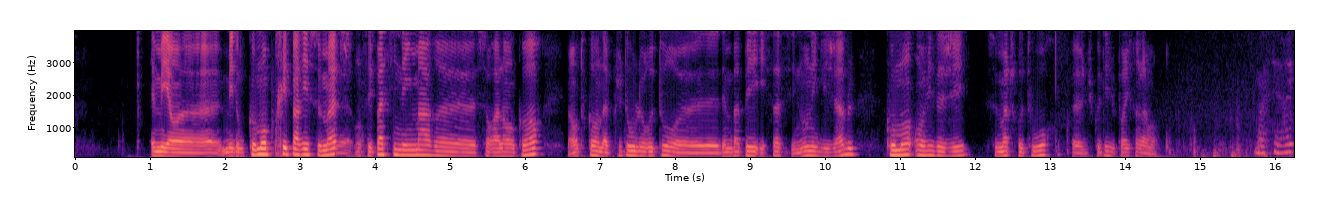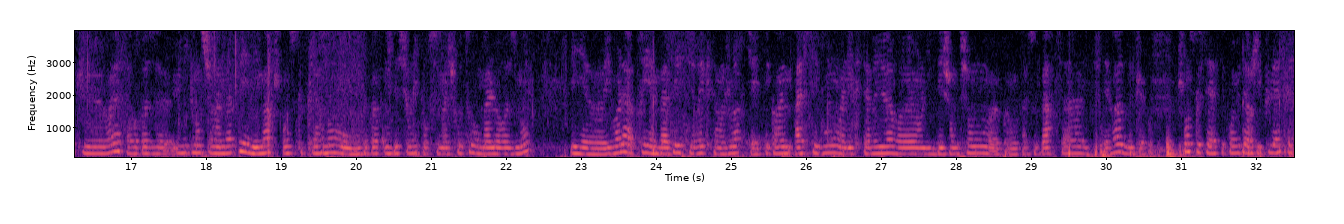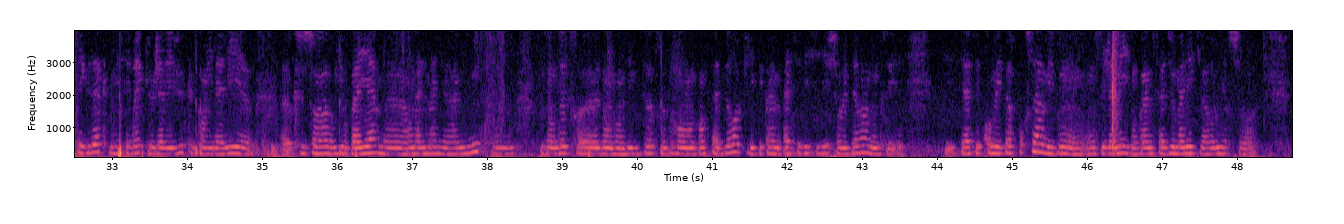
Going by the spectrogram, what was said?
Mais euh, mais donc comment préparer ce match On ne sait pas si Neymar euh, sera là encore. Mais en tout cas, on a plutôt le retour euh, d'Mbappé et ça c'est non négligeable. Comment envisager ce match retour euh, du côté du Paris Saint-Germain? Bah, c'est vrai que voilà, ça repose euh, uniquement sur Mbappé. Neymar, je pense que clairement, on ne peut pas compter sur lui pour ce match retour, malheureusement. Et, euh, et voilà, après Mbappé, c'est vrai que c'est un joueur qui a été quand même assez bon à l'extérieur euh, en Ligue des Champions, quand on passe au Barça, etc. Donc je pense que c'est assez prometteur. J'ai plus la stat exacte, mais c'est vrai que j'avais vu que quand il allait, que ce soit au Bayern, en Allemagne, à Munich, ou, dans d'autres dans des autres grands, grands stades d'Europe, il était quand même assez décisif sur le terrain. Donc c'est c'est assez prometteur pour ça, mais bon, on ne sait jamais, ils ont quand même Sadio Mané qui va revenir sur,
